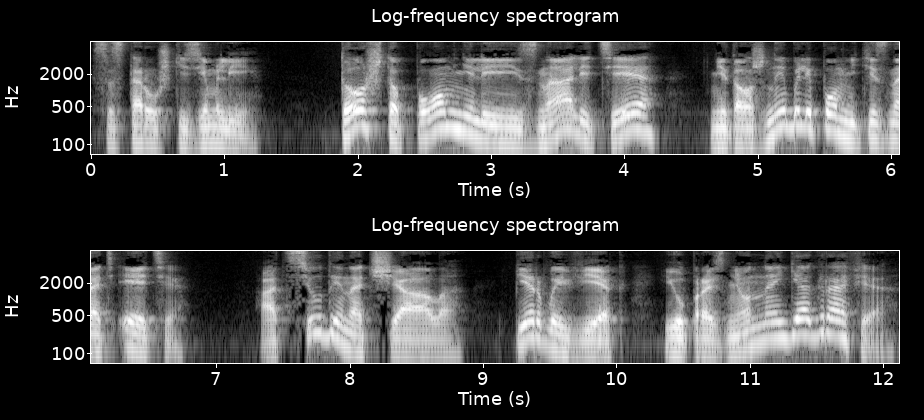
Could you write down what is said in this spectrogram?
со старушки Земли. То, что помнили и знали те, не должны были помнить и знать эти. Отсюда и начало, первый век и упраздненная география.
